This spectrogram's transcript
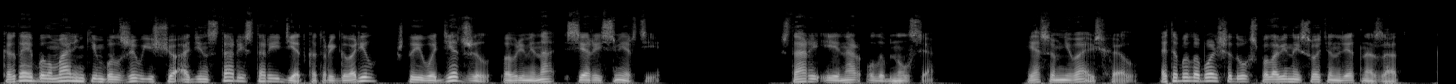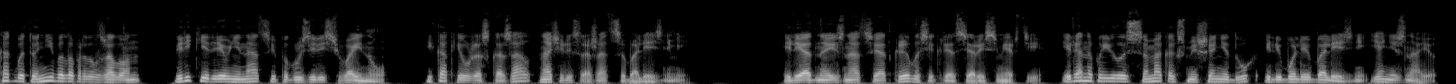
«Когда я был маленьким, был жив еще один старый-старый дед, который говорил, что его дед жил во времена серой смерти». Старый Иенар улыбнулся. «Я сомневаюсь, Хелл. Это было больше двух с половиной сотен лет назад, как бы то ни было, продолжал он, великие древние нации погрузились в войну и, как я уже сказал, начали сражаться болезнями. Или одна из наций открыла секрет серой смерти, или она появилась сама как смешение двух или более болезней, я не знаю.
